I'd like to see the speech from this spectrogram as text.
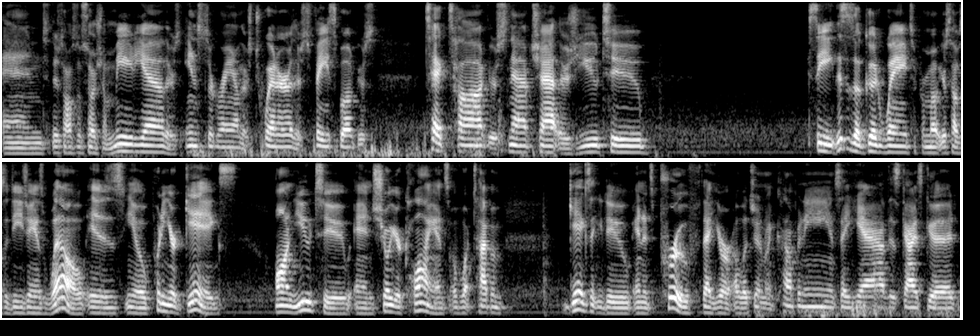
And there's also social media, there's Instagram, there's Twitter, there's Facebook, there's TikTok, there's Snapchat, there's YouTube. See, this is a good way to promote yourself as a DJ as well, is, you know, putting your gigs on YouTube and show your clients of what type of gigs that you do and it's proof that you're a legitimate company and say, yeah, this guy's good,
